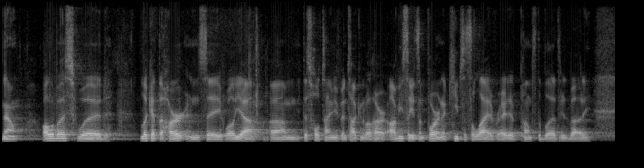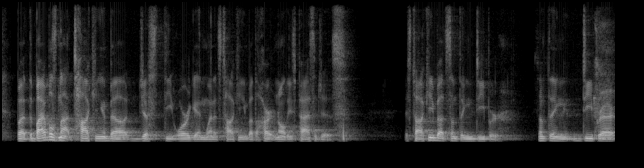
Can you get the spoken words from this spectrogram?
Now, all of us would look at the heart and say, well, yeah, um, this whole time you've been talking about heart. Obviously, it's important. It keeps us alive, right? It pumps the blood through the body. But the Bible's not talking about just the organ when it's talking about the heart in all these passages. It's talking about something deeper, something deeper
